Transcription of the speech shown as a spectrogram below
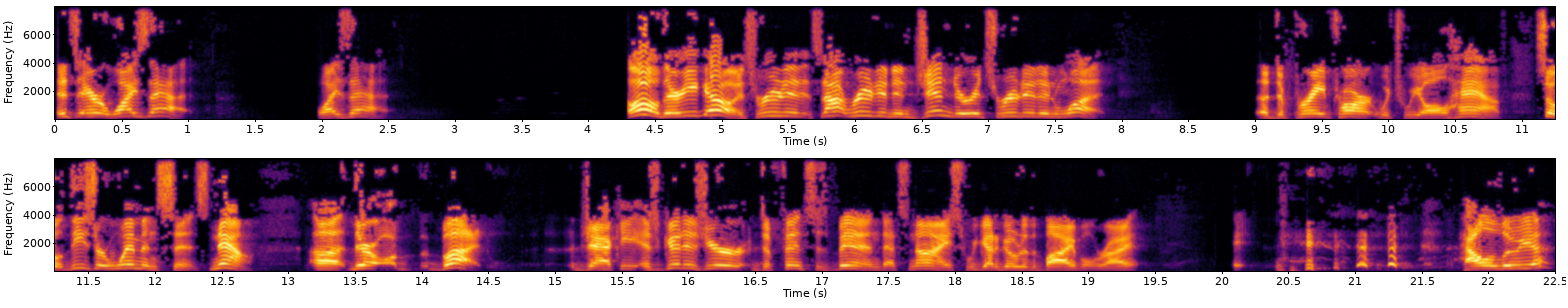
It's error. Why is that? Why is that? Oh, there you go. It's rooted, it's not rooted in gender, it's rooted in what? a depraved heart, which we all have. So these are women's sins. Now, uh, there, are, but Jackie, as good as your defense has been, that's nice. We got to go to the Bible, right? Hallelujah.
